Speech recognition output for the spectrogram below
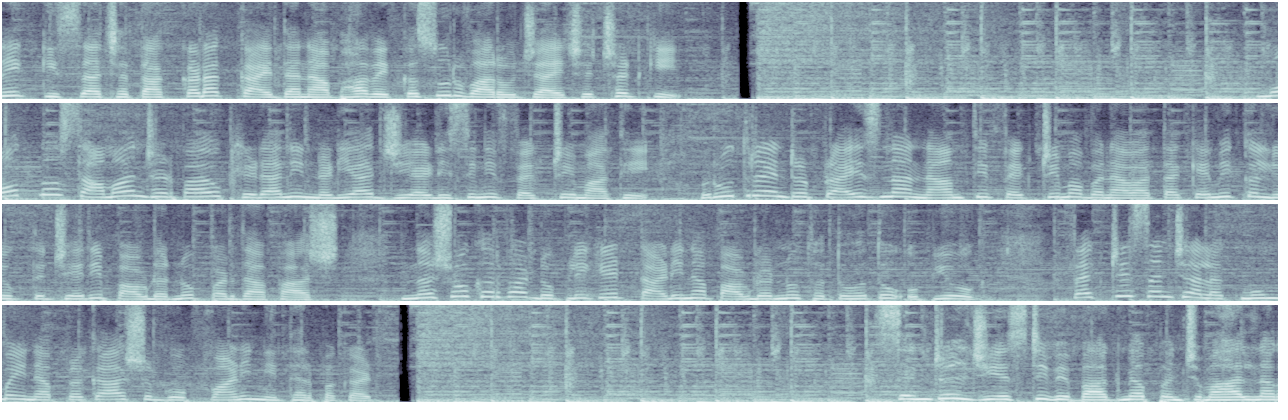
અનેક કિસ્સા છતાં કડક કાયદાના અભાવે કસૂરવારો જાય છે છટકી. મોતનો સામાન ઝડપાયો ખેડાની નડિયાદ જીઆઈડીસીની ફેક્ટરીમાંથી. રુદ્ર એન્ટરપ્રાઇઝના નામથી ફેક્ટરીમાં બનાવાતા કેમિકલયુક્ત ઝેરી પાવડરનો પર્દાફાશ. નશો કરવા ડુપ્લિકેટ તાડીના પાવડરનો થતો હતો ઉપયોગ. ફેક્ટરી સંચાલક મુંબઈના પ્રકાશ ગોપવાણીની ધરપકડ. સેન્ટ્રલ જીએસટી વિભાગના પંચમહાલના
